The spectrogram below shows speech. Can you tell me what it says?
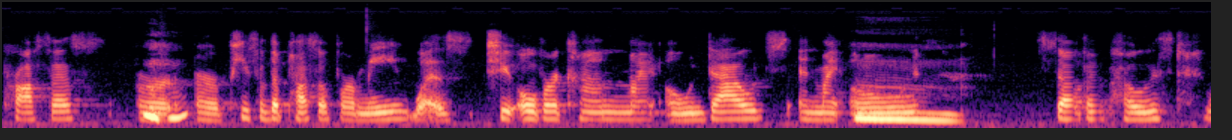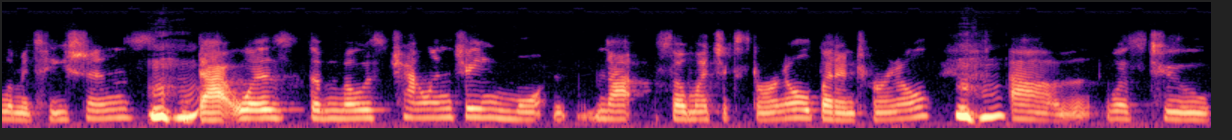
process or, Mm-hmm. or piece of the puzzle for me was to overcome my own doubts and my own Mm. self-imposed limitations. Mm-hmm. That was the most challenging, more not so much external but internal. Mm-hmm. Um, was to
